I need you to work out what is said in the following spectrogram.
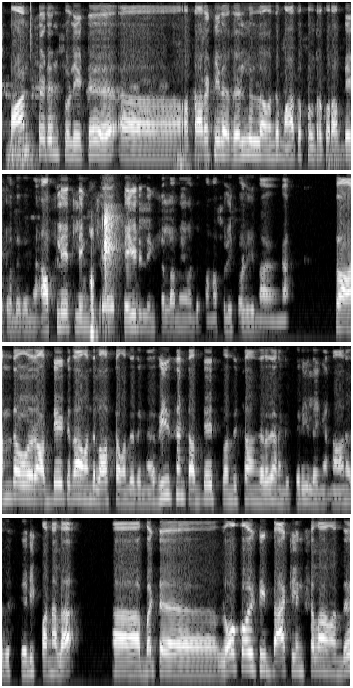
ஸ்பான்சர்டுன்னு சொல்லிட்டு அத்தாரிட்டியில ரெல்லுல வந்து மாத்த சொல்றதுக்கு ஒரு அப்டேட் வந்ததுங்க அஃபிலியேட் லிங்க்ஸ் பெய்டு லிங்க்ஸ் எல்லாமே வந்து பண்ண சொல்லி சொல்லியிருந்தாங்க. ஸோ அந்த ஒரு அப்டேட் தான் வந்து லாஸ்டா வந்ததுங்க. ரீசெண்ட் அப்டேட்ஸ் வந்துச்சாங்கிறது எனக்கு தெரியலைங்க. நானும் இது ஸ்டடி பண்ணல. பட் லோ குவாலிட்டி பேக் லிங்க்ஸ் எல்லாம் வந்து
